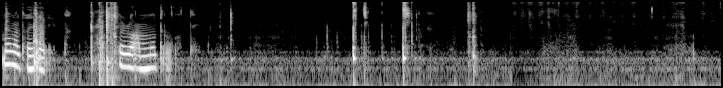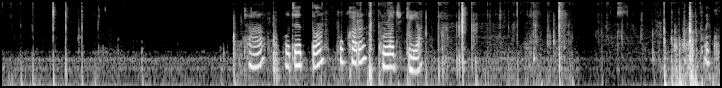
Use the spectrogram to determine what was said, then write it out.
한 번만 더 해줘야 되겠다. 별로 안 묻은 것 자, 어제 했던 포카를 골라줄게요. 아이고.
